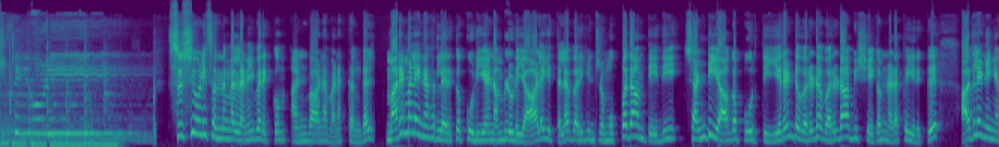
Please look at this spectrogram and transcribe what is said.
சிருஷ்டி ஒளி. சொந்தங்கள் அனைவருக்கும் அன்பான வணக்கங்கள். மறைமலை நகர்ல இருக்கக்கூடிய நம்மளுடைய ஆலயத்துல வருகின்ற முப்பதாம் தேதி சண்டியாக பூர்த்தி இரண்டு வருட வருடாபிஷேகம் நடக்க இருக்கு. அதுல நீங்க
